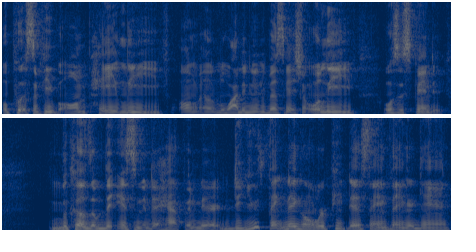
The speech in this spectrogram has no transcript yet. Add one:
or put some people on paid leave on uh, why they did an investigation or leave or suspended because of the incident that happened there. Do you think they're gonna repeat that same thing again?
